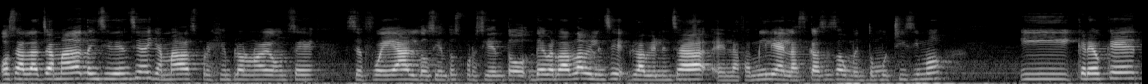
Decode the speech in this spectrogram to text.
O sea, las llamadas, la incidencia de llamadas, por ejemplo, al 911 se fue al 200%. De verdad, la violencia, la violencia en la familia, en las casas, aumentó muchísimo. Y creo que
